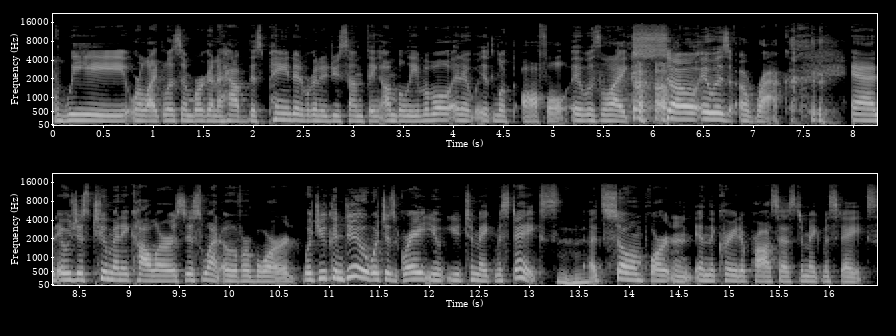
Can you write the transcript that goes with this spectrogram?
we were like, listen, we're going to have this painted. We're going to do something unbelievable. And it, it looked awful. It was like, so, it was a wreck. And it was just too many colors, just went overboard, which you can do, which is great you, you to make mistakes. Mhm. It's so important in the creative process to make mistakes.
